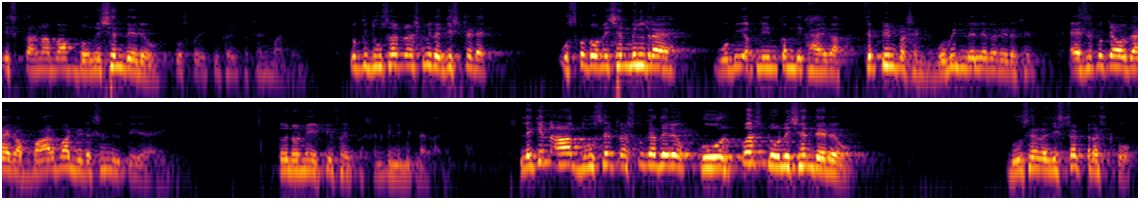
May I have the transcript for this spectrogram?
इस कारण अब आप डोनेशन दे रहे हो तो उसको 85 परसेंट मानेंगे। क्योंकि दूसरा ट्रस्ट भी रजिस्टर्ड है। उसको डोनेशन मिल रहा है, वो भी अपनी इनकम दिखाएगा फिफ्टीन परसेंट वो भी ले लेगा डिडक्शन ऐसे तो क्या हो जाएगा बार बार डिडक्शन मिलती जाएगी। तो इन्होंने एट्टी फाइव परसेंट की लिमिट लगा दी। लेकिन आप दूसरे ट्रस्ट को क्या दे रहे हो? कोर्पस डोनेशन दे रहे हो। दूसरे रजिस्टर्ड ट्रस्ट को,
